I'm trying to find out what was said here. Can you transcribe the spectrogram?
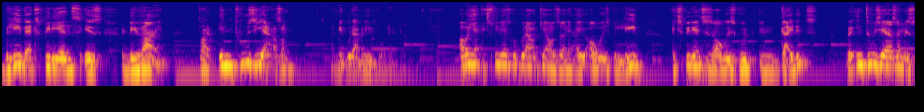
बिलिभ एक्सपिरियन्स इज डिभाइन तर इन्थुजियाजम भन्ने कुरा पनि इम्पोर्टेन्ट हो अब यहाँ एक्सपिरियन्सको कुरामा के आउँछ भने I always believe experience is always good in guidance र enthusiasm is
